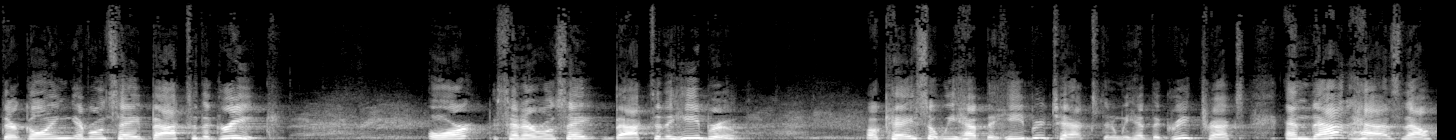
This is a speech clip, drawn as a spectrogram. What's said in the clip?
They're going, everyone say, back to the Greek. Greek. Or, said everyone say, back to the Hebrew. Okay, so we have the Hebrew text and we have the Greek text, and that has now,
